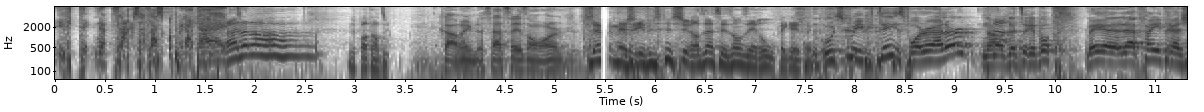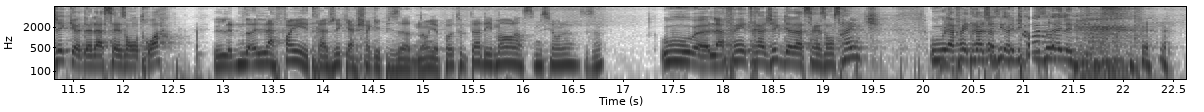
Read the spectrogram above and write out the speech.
Évitez que Ned Stark se fasse couper la tête! Ah non, non! J'ai pas entendu. Quand même, là, c'est la saison 1. là. Ben, mais j'ai- je suis rendu à la saison 0. Fait que, Ou tu peux éviter, spoiler alert! Non, je le dirai pas. Mais euh, la fin tragique de la saison 3. le- la fin est tragique à chaque épisode, non? Il y a pas tout le temps des morts dans cette émission-là, c'est ça? Ou euh, la fin tragique de la saison 5. Ou la fin tragique de, tragique de toute l'épisode.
